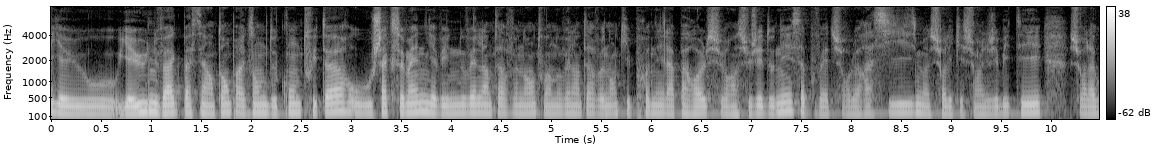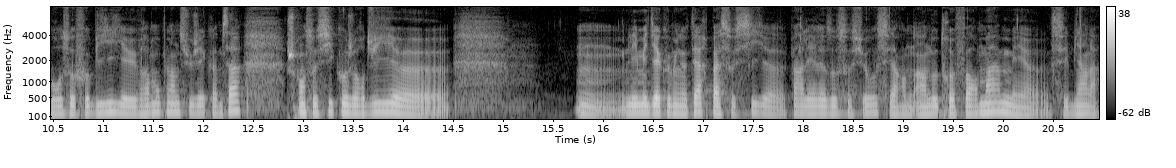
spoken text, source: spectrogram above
Il y, a eu, une vague passé un temps, par exemple, de comptes Twitter où chaque semaine, il y avait une nouvelle intervenante ou un nouvel intervenant qui prenait la parole sur un sujet donné. Ça pouvait être sur le racisme, sur les questions LGBT, sur la grossophobie. Il y a eu vraiment plein de sujets comme ça. Je pense aussi qu'aujourd'hui, euh, hmm, les médias communautaires passent aussi par les réseaux sociaux. C'est un, autre format, mais c'est bien là.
